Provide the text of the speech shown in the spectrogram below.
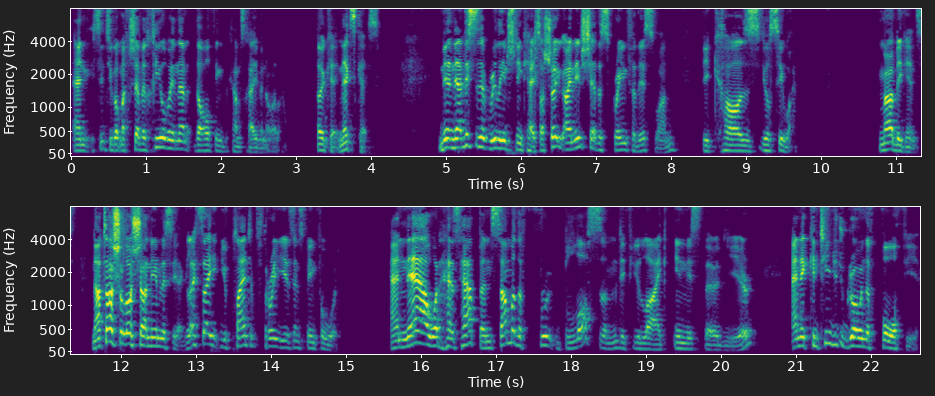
And since you've got machshavet chiyuv in that, the whole thing becomes chayv and orla. Okay, next case. Now, now, this is a really interesting case. I'll show you. I need to share the screen for this one because you'll see why. Mara begins. Let's say you planted for three years and it's been for wood. And now what has happened, some of the fruit blossomed, if you like, in this third year, and it continued to grow in the fourth year.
